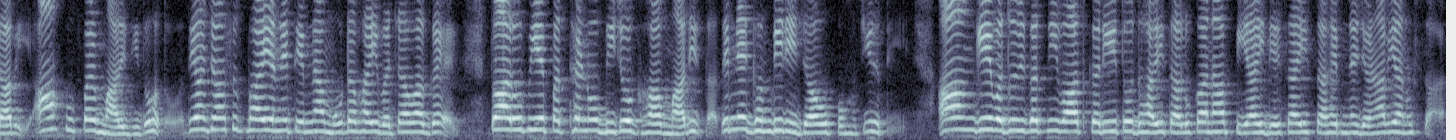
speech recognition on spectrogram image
દાબી આંખ ઉપર મારી દીધો હતો. ત્યાં જાસુખભાઈ અને તેમના મોટા ભાઈ બચાવવા ગયે તો આરોપીએ પથ્થરનો બીજો ઘાવ મારી દીધા. તેમને ગંભીર ઈજાઓ પહોંચી હતી. આ અંગે વધુ વિગતની વાત કરીએ તો ધારી તાલુકાના પીઆઈ દેસાઈ સાહેબને જણાવ્યા અનુસાર,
